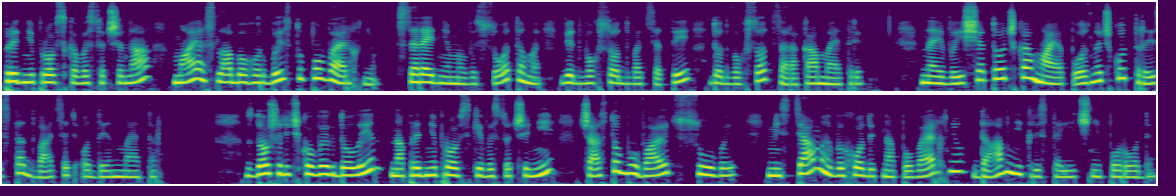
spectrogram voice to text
Придніпровська височина має слабогорбисту поверхню з середніми висотами від 220 до 240 метрів. Найвища точка має позначку 321 метр. Вздовж річкових долин на Придніпровській височині часто бувають суви, місцями виходять на поверхню давні кристалічні породи.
